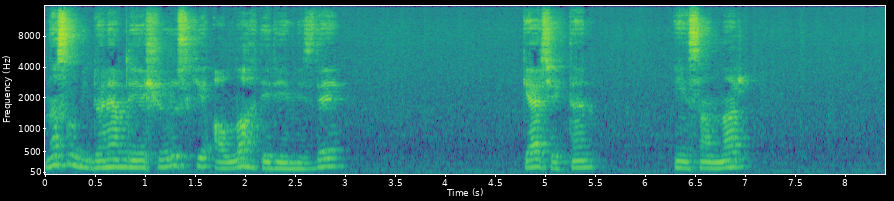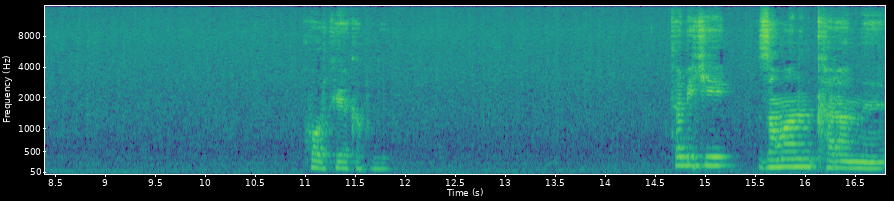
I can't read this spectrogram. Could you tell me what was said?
Nasıl bir dönemde yaşıyoruz ki Allah dediğimizde gerçekten insanlar korkuya kapılıyor. Tabii ki zamanın karanlığı,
